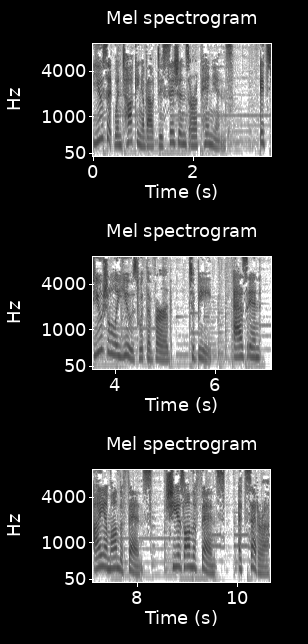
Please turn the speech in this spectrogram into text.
Use it when talking about decisions or opinions. It's usually used with the verb to be, as in, I am on the fence, she is on the fence, etc.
